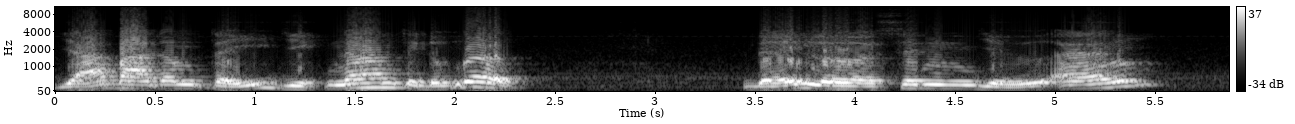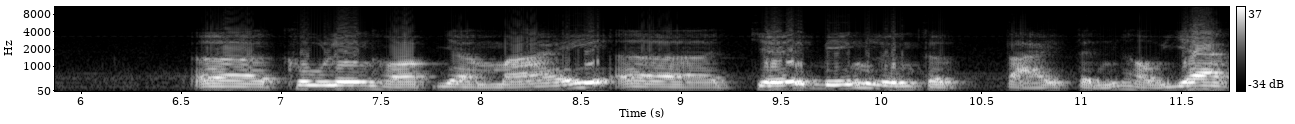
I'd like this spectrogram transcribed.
Giả 300 tỷ Việt Nam thì đúng hơn. Để lừa xin dự án uh, khu liên hợp nhà máy uh, chế biến lương thực tại tỉnh Hậu Giang.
